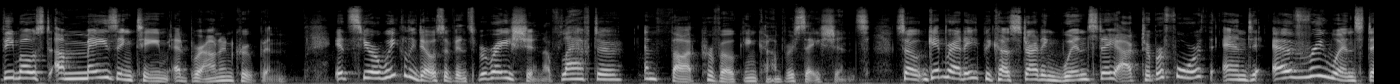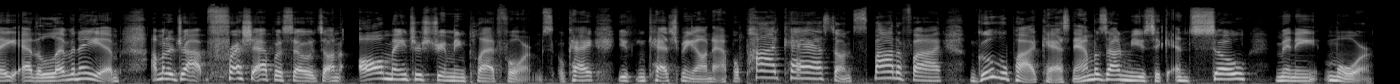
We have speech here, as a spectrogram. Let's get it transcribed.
the most amazing team at Brown and Crouppen. It's your weekly dose of inspiration, of laughter, and thought provoking conversations. So get ready because starting Wednesday, October 4th, and every Wednesday at 11 a.m., I'm going to drop fresh episodes on all major streaming platforms. Okay. You can catch me on Apple Podcasts, on Spotify, Google Podcasts, Amazon Music, and so many more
